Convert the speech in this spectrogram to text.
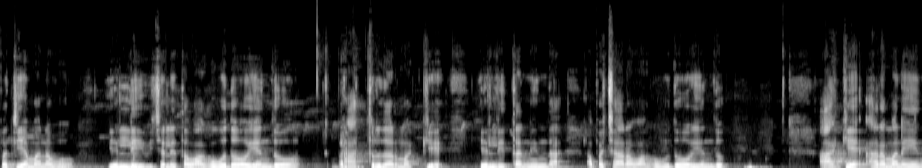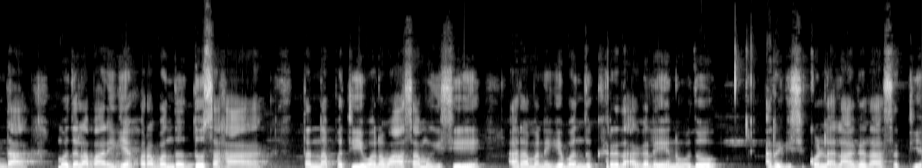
ಪತಿಯ ಮನವು ಎಲ್ಲಿ ವಿಚಲಿತವಾಗುವುದೋ ಎಂದು ಭ್ರಾತೃಧರ್ಮಕ್ಕೆ ಎಲ್ಲಿ ತನ್ನಿಂದ ಅಪಚಾರವಾಗುವುದೋ ಎಂದು. ಆಕೆ ಅರಮನೆಯಿಂದ ಮೊದಲ ಬಾರಿಗೆ ಹೊರಬಂದದ್ದು ಸಹ ತನ್ನ ಪತಿ ವನವಾಸ ಮುಗಿಸಿ ಅರಮನೆಗೆ ಬಂದು ಕರೆದಾಗಲೇ ಎನ್ನುವುದು ಅರಗಿಸಿಕೊಳ್ಳಲಾಗದ ಸತ್ಯ.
